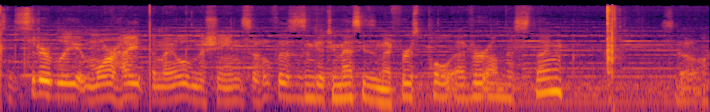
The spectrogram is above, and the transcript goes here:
considerably more height than my old machine, so hopefully this doesn't get too messy. This is my first pull ever on this thing. So,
